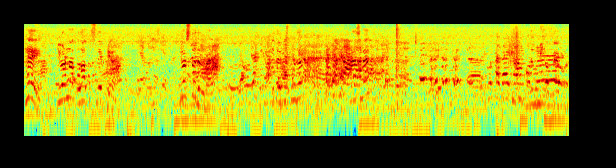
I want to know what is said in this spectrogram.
Hey, you are not allowed to sleep here. You're a student, right? ITB student? Freshman? Do me a favor.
